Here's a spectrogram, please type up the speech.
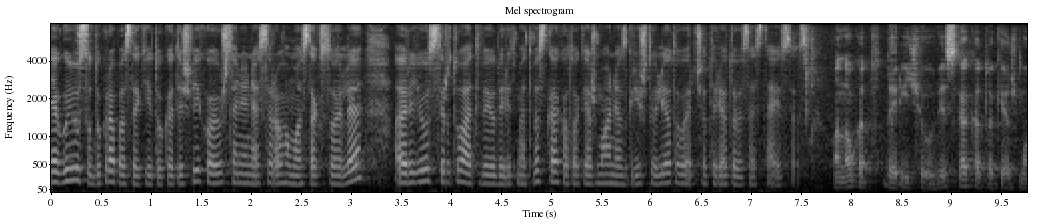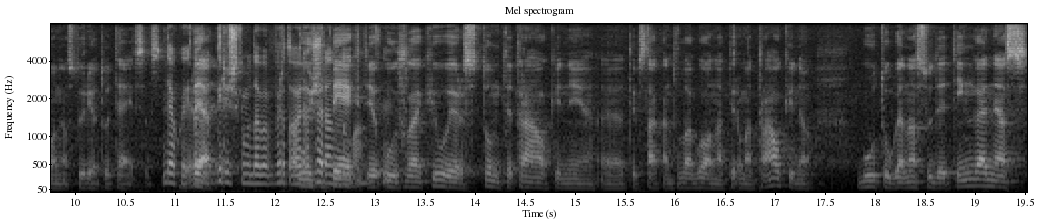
jeigu jūsų dukra pasakytų, kad išvyko į užsienį, nes yra homoseksuali, ar jūs ir tuo atveju darytumėt viską, kad tokie žmonės grįžtų į Lietuvą ir čia turėtų visas teisės? Manau, kad daryčiau viską, kad tokie žmonės turėtų teisės. Dėkui. Bet grįžkime dabar prie to referendumo. Užbėgti už akių ir stumti traukinį, e, taip sakant, vagoną pirmą traukinio būtų gana sudėtinga, nes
